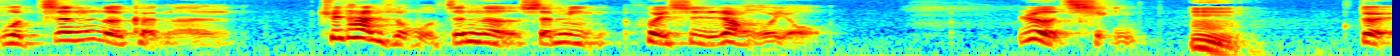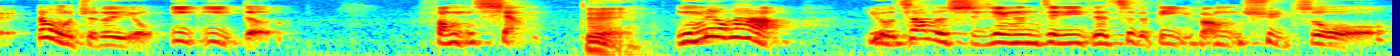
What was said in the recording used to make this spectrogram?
我真的可能去探索，我真的生命会是让我有热情，嗯，对，让我觉得有意义的方向，对，我没有办法有这样的时间跟精力在这个地方去做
